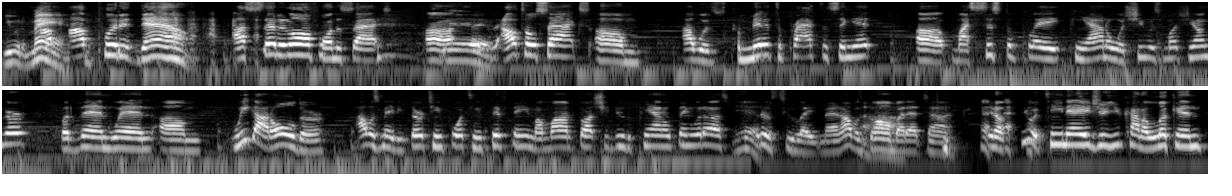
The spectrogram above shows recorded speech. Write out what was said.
You were the man. I, I put it down. I set it off on the sax. Uh, Yeah. Alto sax. Um, I was committed to practicing it. Uh, my sister played piano when she was much younger. But then when um, we got older, I was maybe 13, 14, 15. My mom thought she'd do the piano thing with us. Yeah. But it was too late, man. I was gone Ah. by that time. You know, you a teenager, you kind of looking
